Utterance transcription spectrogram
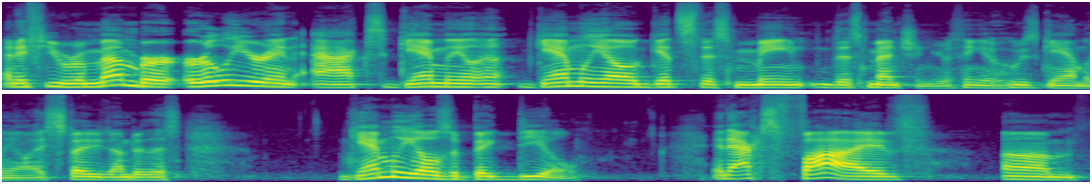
and if you remember earlier in Acts, Gamaliel gets this main this mention. You're thinking, who's Gamaliel? I studied under this. Gamaliel is a big deal. In Acts five, um,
